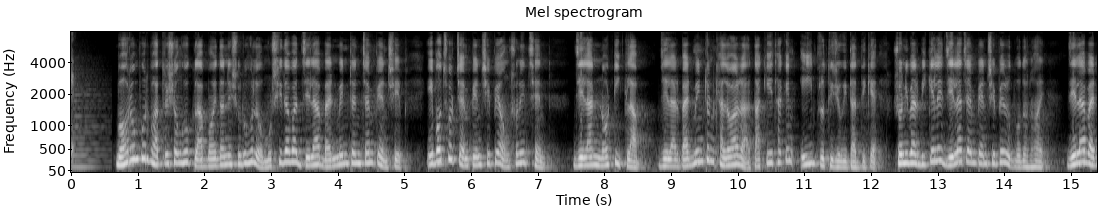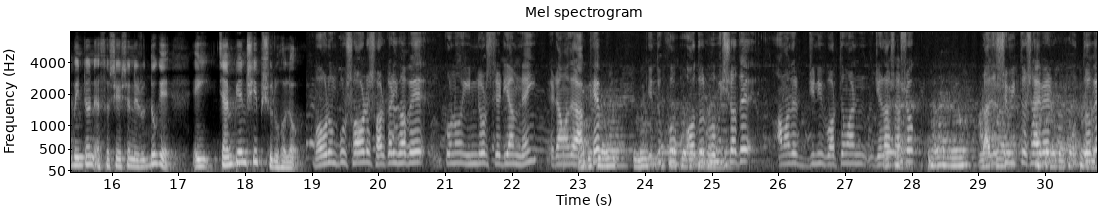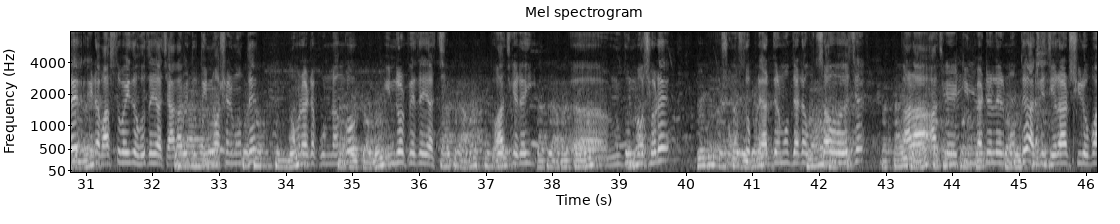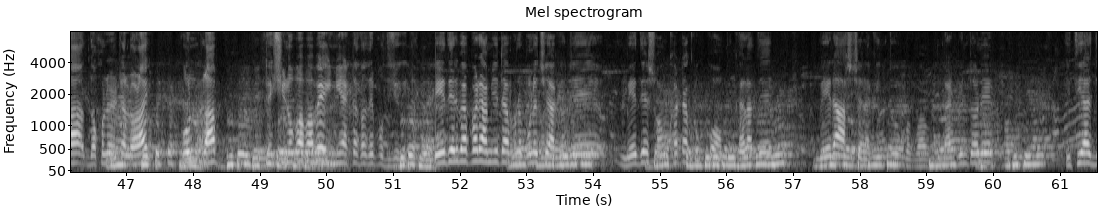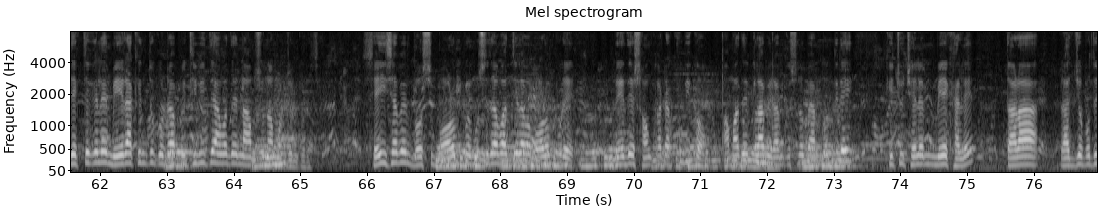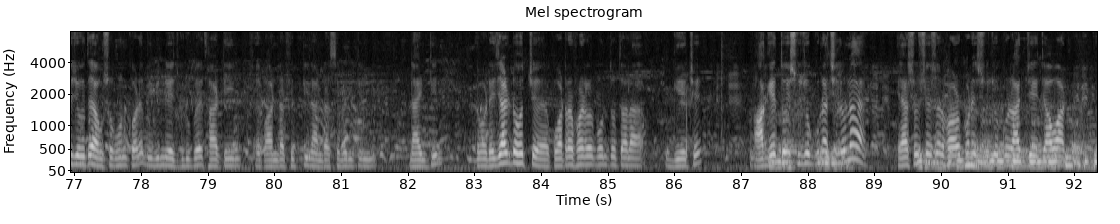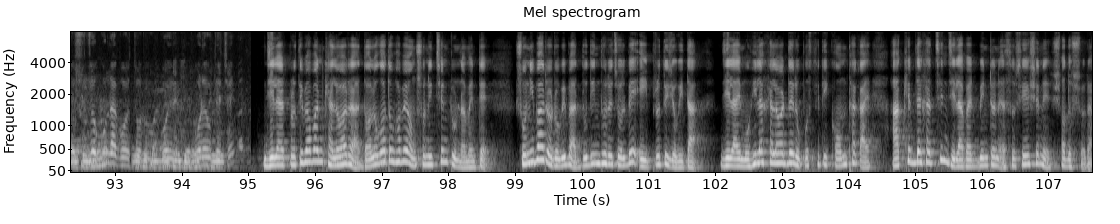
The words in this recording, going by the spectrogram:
বহরমপুর ভাতৃসংঘ ক্লাব ময়দানে শুরু হলো মুর্শিদাবাদ জেলা ব্যাডমিন্টন চ্যাম্পিয়নশিপ। এবছর চ্যাম্পিয়নশিপে অংশ নিচ্ছেন জেলার নটি ক্লাব। জেলার ব্যাডমিন্টন খেলোয়াড়রা তাকিয়ে থাকেন এই প্রতিযোগিতার দিকে। শনিবার বিকেলে জেলা চ্যাম্পিয়নশিপের উদ্বোধন হয়। জেলা ব্যাডমিন্টন অ্যাসোসিয়েশনের উদ্যোগে এই চ্যাম্পিয়নশিপ শুরু হলো। বহরমপুর শহরে সরকারিভাবে কোনো ইনডোর স্টেডিয়াম নেই, এটা আমাদের আক্ষেপ। কিন্তু খুব অদূর ভবিষ্যতে আমাদের যিনি বর্তমান জেলা শাসক রাজস্বী মিত্র সাহেবের উদ্যোগে এটা বাস্তবায়িত হতে যাচ্ছে। আগামী দু তিন মাসের মধ্যে আমরা একটা পূর্ণাঙ্গ ইনডোর পেতে যাচ্ছি। তো আজকের এই নতুন বছরে সমস্ত প্লেয়ারদের মধ্যে একটা উৎসাহ হয়েছে। তারা আজকে এই টিম ব্যাটেলের মধ্যে আজকে জেলার শিরোপা দখলের একটা লড়াই। কোন ক্লাব এই শিরোপা পাবে এই নিয়ে একটা তাদের প্রতিযোগিতা। এদের ব্যাপারে আমি যেটা আপনার বলেছি আগে যে মেয়েদের সংখ্যাটা খুব কম। খেলাতে মেয়েরা আসছে না, কিন্তু ব্যাডমিন্টনের ইতিহাস দেখতে গেলে মেয়েরা কিন্তু গোটা পৃথিবীতে আমাদের নাম সুনাম অর্জন করেছে। সেই হিসাবে বহরমপুর, মুর্শিদাবাদ জেলা বা বহরমপুরে মেয়েদের সংখ্যাটা খুবই কম। আমাদের ক্লাবে রামকৃষ্ণ ব্যায়াম মন্দিরেই কিছু ছেলে মেয়ে খেলে। তারা রাজ্য প্রতিযোগিতায় অংশগ্রহণ করে। বিভিন্ন এজ গ্রুপে thirteen under fifteen under seventeen nineteen এবং রেজাল্টও হচ্ছে কোয়ার্টার ফাইনাল পর্যন্ত তারা গিয়েছে। আগে তো এই সুযোগগুলো ছিল না অ্যাসোসিয়েশন হওয়ার পরে সুযোগ, রাজ্যে যাওয়ার সুযোগগুলো গড়ে উঠেছে। জেলার প্রতিভাবান খেলোয়াড়রা দলগতভাবে অংশ নিচ্ছেন টুর্নামেন্টে শনিবার ও রবিবার দুদিন ধরে চলবে এই প্রতিযোগিতা। জেলায় মহিলা খেলোয়াড়দের উপস্থিতি কম থাকায় আক্ষেপ দেখাচ্ছেন জেলা ব্যাডমিন্টন অ্যাসোসিয়েশনের সদস্যরা।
